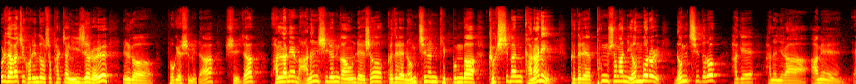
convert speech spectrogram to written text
우리 다 같이 고린도후서 8장 2절을 읽어 보겠습니다. 시작. 환란의 많은 시련 가운데서 그들의 넘치는 기쁨과 극심한 가난이 그들의 풍성한 연보를 넘치도록 하게 하느니라. 아멘. 예.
